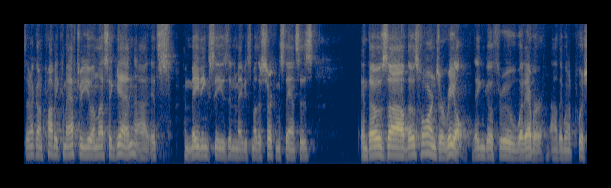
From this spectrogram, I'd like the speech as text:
They're not going to probably come after you unless, again, uh, it's mating season, maybe some other circumstances. And those, uh, those horns are real. They can go through whatever uh, they want to push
